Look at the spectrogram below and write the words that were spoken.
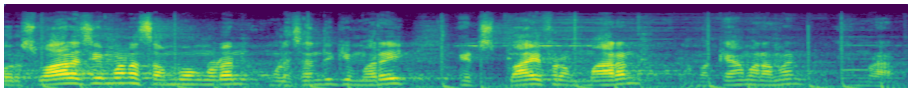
ஒரு சுவாரஸ்யமான சம்பவங்களுடன் உங்களை சந்திக்கும் வரை இட்ஸ் பாய் ஃப்ரம் மாறன். நம்ம கேமராமேன் இம்ரான்.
